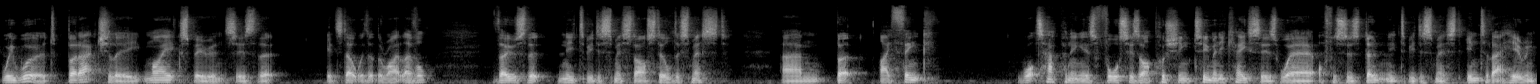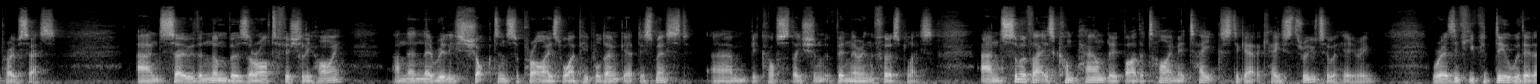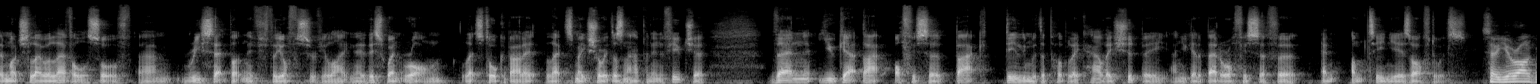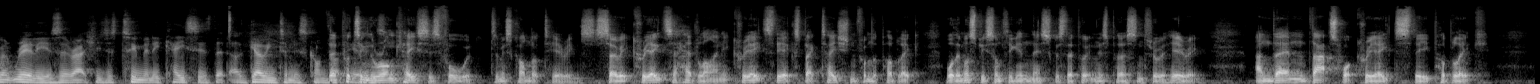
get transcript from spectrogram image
We would, but actually, my experience is that it's dealt with at the right level. Those that need to be dismissed are still dismissed. Um, but I think what's happening is forces are pushing too many cases where officers don't need to be dismissed into that hearing process. And so the numbers are artificially high and then they're really shocked and surprised why people don't get dismissed um, because they shouldn't have been there in the first place. And some of that is compounded by the time it takes to get a case through to a hearing. Whereas if you could deal with it at a much lower level, sort of um, reset button, if for the officer, if you like, you know, this went wrong, let's talk about it, let's make sure it doesn't happen in the future then you get that officer back dealing with the public how they should be, and you get a better officer for umpteen years afterwards. So your argument really is there are actually just too many cases that are going to misconduct. They're putting hearings. the wrong cases forward to misconduct hearings. So it creates a headline. It creates the expectation from the public. Well, there must be something in this because they're putting this person through a hearing, and then that's what creates the public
